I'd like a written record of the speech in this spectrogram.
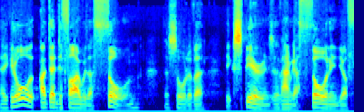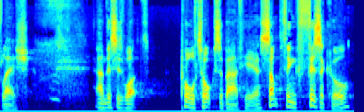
Now, you can all identify with a thorn, the sort of a, the experience of having a thorn in your flesh. And this is what Paul talks about here something physical,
